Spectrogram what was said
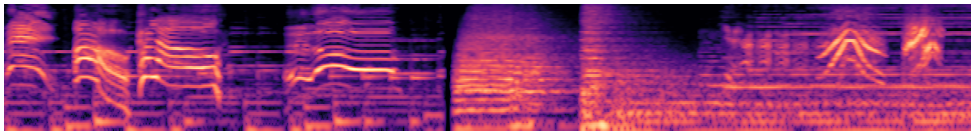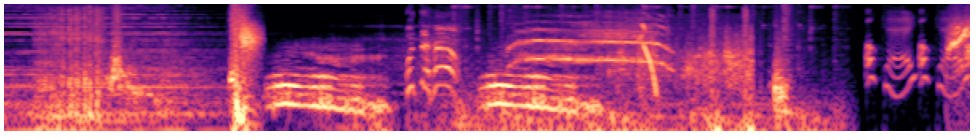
Hey! Oh, hello! Hello! What the hell? Okay, okay.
